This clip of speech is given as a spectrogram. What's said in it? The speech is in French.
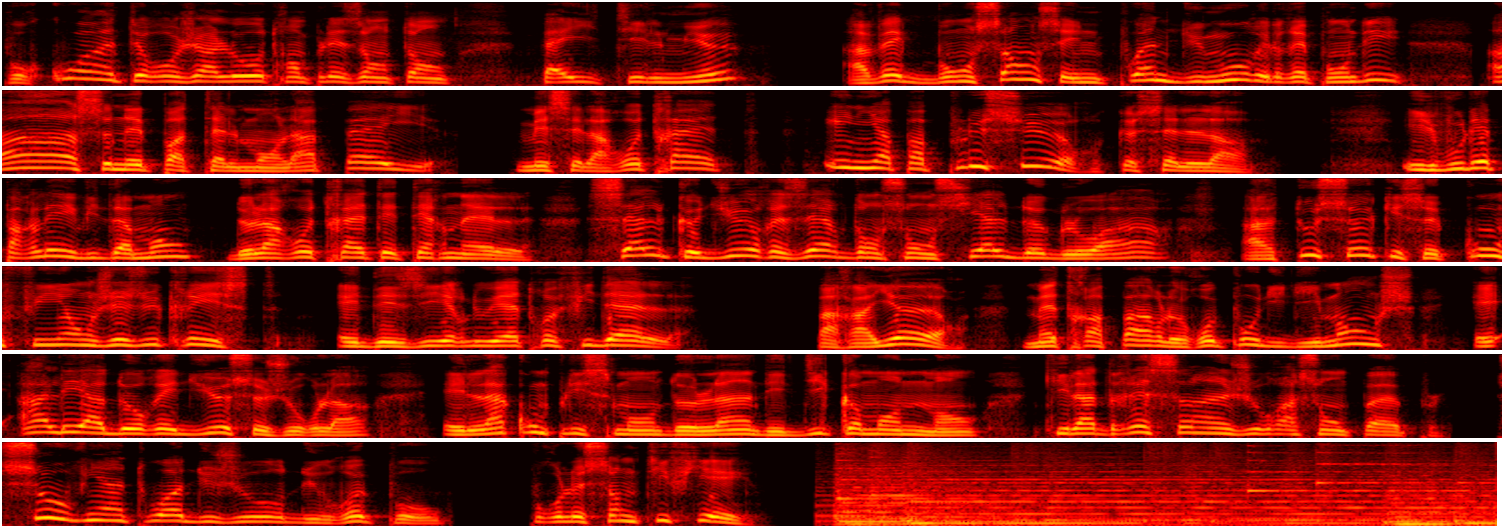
Pourquoi interrogea l'autre en plaisantant. Paye-t-il mieux? Avec bon sens et une pointe d'humour, il répondit. Ah, ce n'est pas tellement la paye, mais c'est la retraite. Il n'y a pas plus sûr que celle-là. Il voulait parler évidemment de la retraite éternelle, celle que Dieu réserve dans son ciel de gloire à tous ceux qui se confient en Jésus-Christ et désirent lui être fidèles. Par ailleurs, mettre à part le repos du dimanche et aller adorer Dieu ce jour-là est l'accomplissement de l'un des dix commandements qu'il adressa un jour à son peuple. Souviens-toi du jour du repos pour le sanctifier.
